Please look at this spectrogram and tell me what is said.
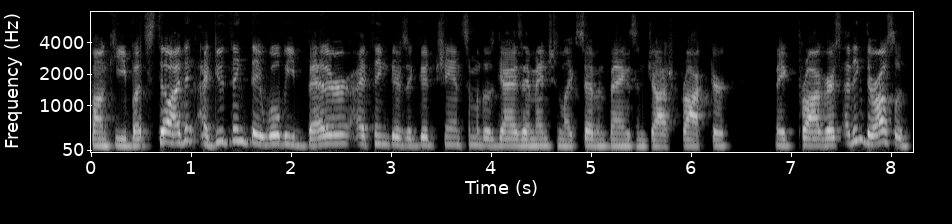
funky, but still, I think I do think they will be better. I think there's a good chance some of those guys I mentioned, like Sevyn Banks and Josh Proctor, make progress. I think they're also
